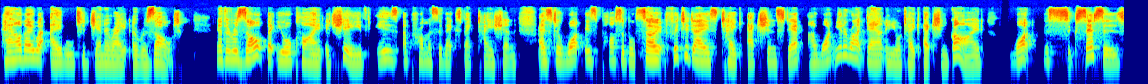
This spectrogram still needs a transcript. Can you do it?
how they were able to generate a result. Now, the result that your client achieved is a promise of expectation as to what is possible. So, for today's take action step, I want you to write down in your take action guide what the successes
